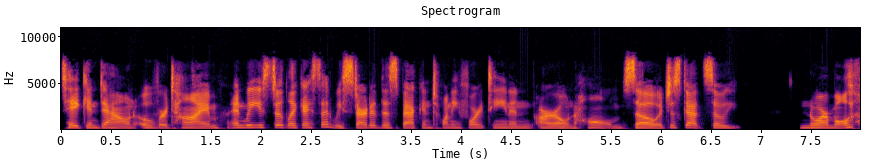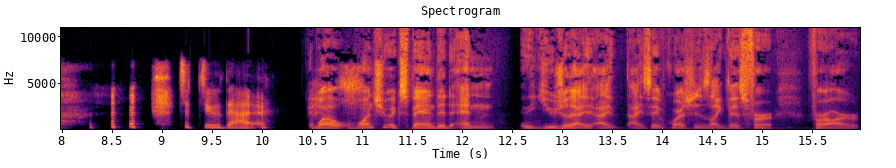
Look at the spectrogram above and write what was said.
taken down over time. And we used to, like I said, we started this back in 2014 in our own home. So it just got so normal to do that. Well, once you expanded and usually I, I, I save questions like this for for our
